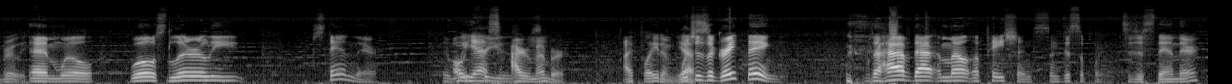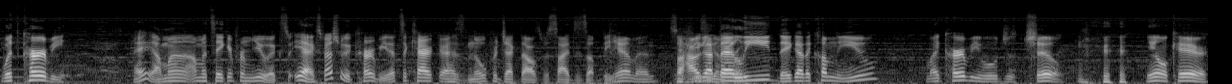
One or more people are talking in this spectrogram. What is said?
Really? and will will literally stand there. Oh yes, I remember. I played him. Yes. Which is a great thing to have that amount of patience and discipline to just stand there. with Kirby. Hey, I'm gonna I'm gonna take it from you. Ex- yeah, especially with Kirby. That's a character that has no projectiles besides his up B. Yeah, man. So if how's you got that lead, they got to come to you. My Kirby will just chill. he don't care.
